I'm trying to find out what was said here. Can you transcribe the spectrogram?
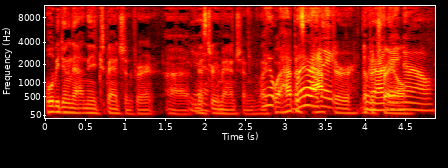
We'll be doing that in the expansion for uh, Yeah. Mystery Mansion. Like Where- what happens where are they- after the where betrayal? Are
